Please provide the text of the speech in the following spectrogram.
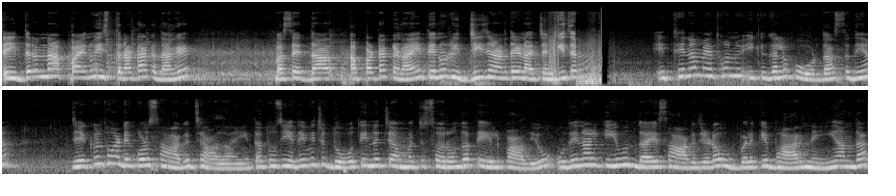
ਤੇ ਇੱਧਰ ਨਾ ਆਪਾਂ ਇਹਨੂੰ ਇਸ ਤਰ੍ਹਾਂ ਢੱਕ ਦਾਂਗੇ। ਬਸ ਇਦਾਂ ਆਪਾਂ ਢੱਕਣਾ ਹੈ ਤੇ ਇਹਨੂੰ ਰਿੱਝੀ ਜਾਣ ਦੇਣਾ ਚੰਗੀ ਤਰ੍ਹਾਂ। ਇੱਥੇ ਨਾ ਮੈਂ ਤੁਹਾਨੂੰ ਇੱਕ ਗੱਲ ਹੋਰ ਦੱਸ ਦਿਆਂ। ਜੇਕਰ ਤੁਹਾਡੇ ਕੋਲ ਸਾਗ ਜ਼ਿਆਦਾ ਹੈ ਤਾਂ ਤੁਸੀਂ ਇਹਦੇ ਵਿੱਚ 2-3 ਚਮਚ ਸਰੋਂ ਦਾ ਤੇਲ ਪਾ ਦਿਓ। ਉਹਦੇ ਨਾਲ ਕੀ ਹੁੰਦਾ ਹੈ ਸਾਗ ਜਿਹੜਾ ਉਬਲ ਕੇ ਬਾਹਰ ਨਹੀਂ ਆਂਦਾ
